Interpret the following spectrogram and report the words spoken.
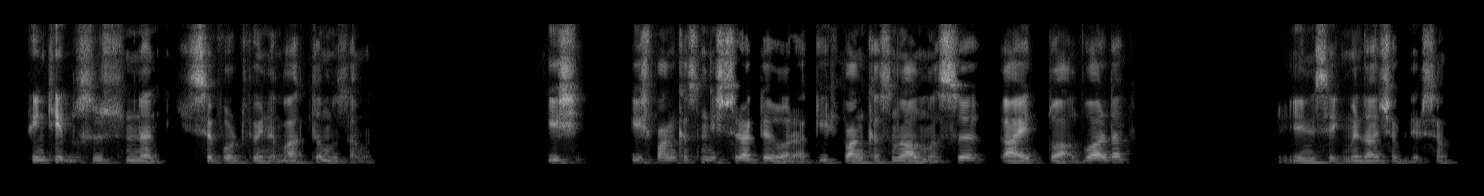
Fintables üstünden hisse portföyüne baktığımız zaman İş, İş Bankası'nın iştirakleri olarak İş Bankası'nı alması gayet doğal. Bu arada yeni sekmeyi açabilirsem.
